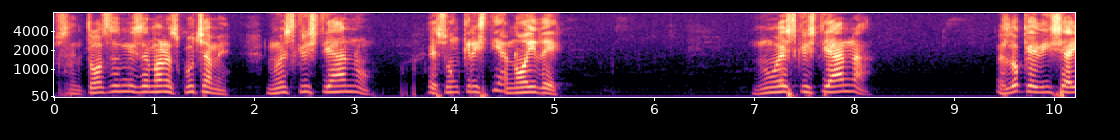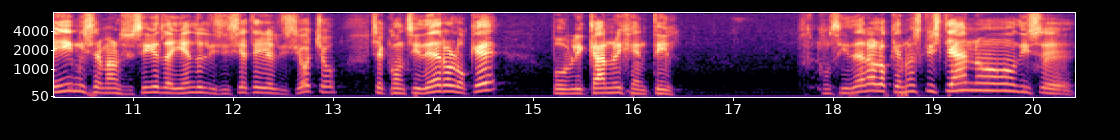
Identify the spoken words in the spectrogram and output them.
pues entonces mis hermanos, escúchame, no es cristiano, es un cristianoide. No es cristiana. Es lo que dice ahí, mis hermanos, si sigues leyendo el 17 y el 18, se considera lo que publicano y gentil. Considera lo que no es cristiano, dice.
